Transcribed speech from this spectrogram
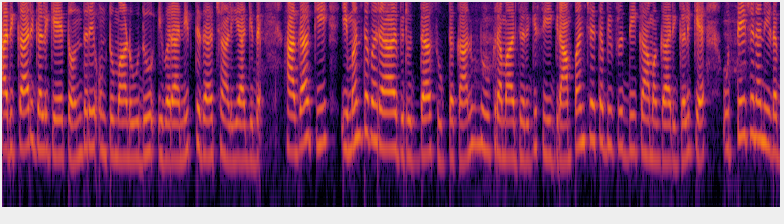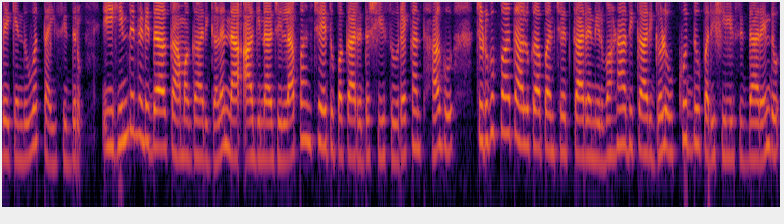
ಅಧಿಕಾರಿಗಳಿಗೆ ತೊಂದರೆ ಉಂಟು ಮಾಡುವುದು ಇವರ ನಿತ್ಯದ ಚಾಳಿಯಾಗಿದೆ. ಹಾಗಾಗಿ ಇಮಂತವರ ವಿರುದ್ಧ ಸೂಕ್ತ ಕಾನೂನು ಕ್ರಮ ಜರುಗಿಸಿ ಗ್ರಾಮ ಪಂಚಾಯತ್ ಅಭಿವೃದ್ಧಿ ಕಾಮಗಾರಿಗಳಿಗೆ ಉತ್ತೇಜನ ನೀಡಬೇಕೆಂದು ಒತ್ತಾಯಿಸಿದ್ದರು. ಈ ಹಿಂದೆ ನಡೆದ ಕಾಮಗಾರಿಗಳನ್ನು ಆಗಿನ ಜಿಲ್ಲಾ ಪಂಚಾಯತ್ ಉಪಕಾರ್ಯದರ್ಶಿ ಸೂರ್ಯಕಾಂತ್ ಹಾಗೂ ಚುಡುಗುಪ್ಪ ತಾಲೂಕಾ ಪಂಚಾಯತ್ ಕಾರ್ಯನಿರ್ವಹಣಾಧಿಕಾರಿಗಳು ಖುದ್ದು ಪರಿಶೀಲಿಸಿದ್ದಾರೆಂದು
